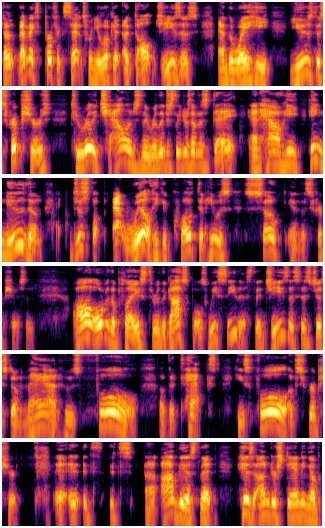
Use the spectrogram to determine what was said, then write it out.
that makes perfect sense when you look at adult Jesus and the way he used the scriptures to really challenge the religious leaders of his day and how he he knew them just at will he could quote them he was soaked in the scriptures and all over the place through the Gospels, we see this that Jesus is just a man who's full of the text, he's full of Scripture. It's, it's uh, obvious that his understanding of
